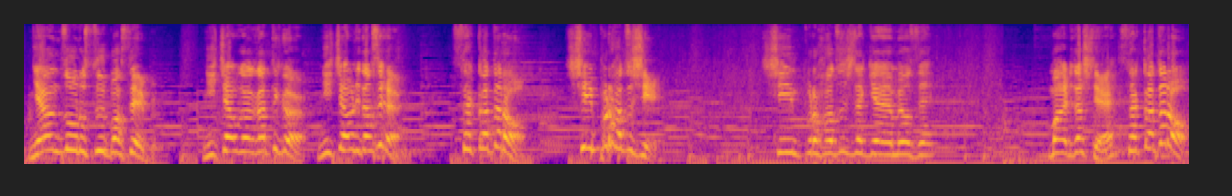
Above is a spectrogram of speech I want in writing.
ー。ニャンゾーのスーパーセーブ。ニチャオが上がってく。ニチャオに出せる。サッカー太郎シンプル外し。シンプル外しだけはやめようぜ。前に出して。サッカー太郎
